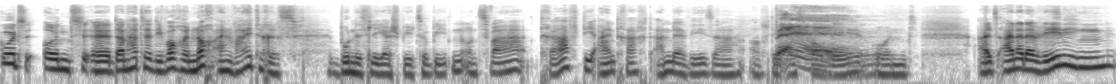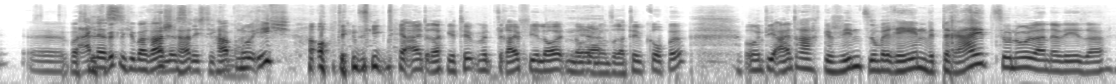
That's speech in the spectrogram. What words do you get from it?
Gut, und äh, dann hatte die Woche noch ein weiteres Bundesligaspiel zu bieten. Und zwar traf die Eintracht an der Weser auf der SVW. Und als einer der wenigen, äh, was Alles- mich wirklich überrascht hat, habe nur ich auf den Sieg der Eintracht getippt mit drei, vier Leuten noch Ja. in unserer Tippgruppe. Und die Eintracht gewinnt souverän mit 3 zu 0 an der Weser.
